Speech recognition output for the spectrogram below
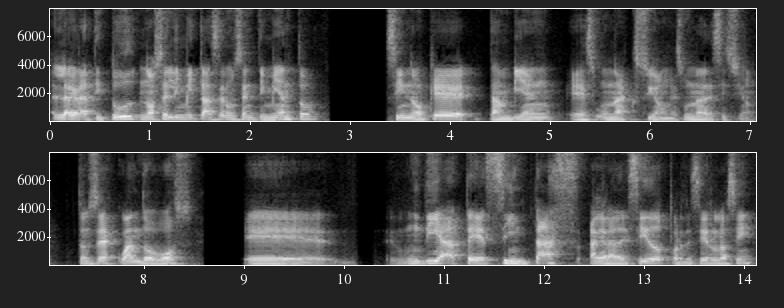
la gratitud no se limita a ser un sentimiento, sino que también es una acción, es una decisión. Entonces, cuando vos eh, un día te sintas agradecido, por decirlo así,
